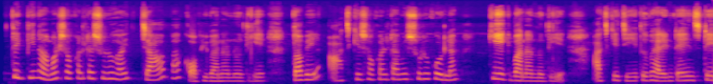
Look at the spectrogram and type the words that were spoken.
প্রত্যেক দিন আমার সকালটা শুরু হয় চা বা কফি বানানো দিয়ে। তবে আজকে সকালটা আমি শুরু করলাম কেক বানানো দিয়ে। আজকে যেহেতু ভ্যালেন্টাইন্স ডে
